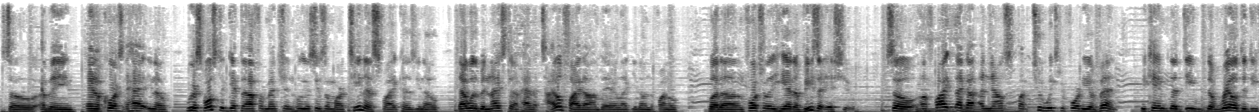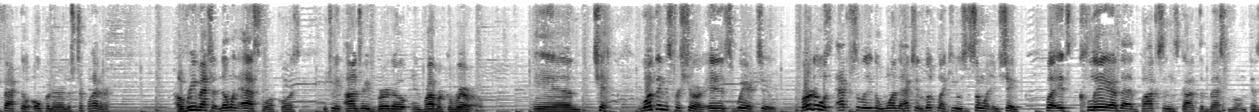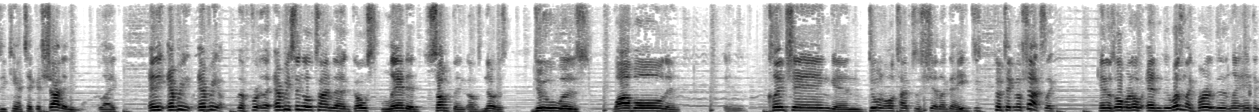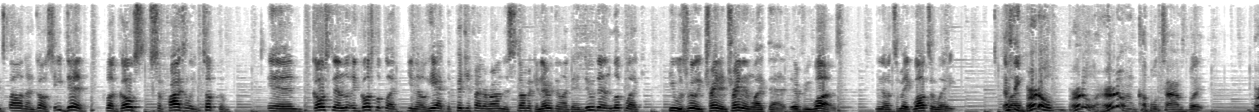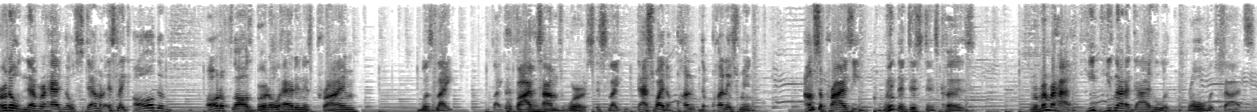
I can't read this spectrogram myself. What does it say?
So I mean, and of course it had you know we were supposed to get the aforementioned Julio Cesar Martinez fight because you know that would have been nice to have had a title fight on there, like you know in the final. But uh, unfortunately, he had a visa issue. So a fight that got announced about two weeks before the event became the de- the real the de facto opener in this triple header. A rematch that no one asked for, of course, between Andre Berto and Robert Guerrero. And yeah, one thing is for sure, it's weird too. Berto was actually the one that actually looked like he was somewhat in shape, but it's clear that boxing's got the best of him because he can't take a shot anymore. Like any every every the every single time that Ghost landed something of notice, dude was wobbled and and clinching and doing all types of shit like that. He just couldn't take no shots. Like and it was over and over. And it wasn't like Berto didn't land anything solid on Ghost. He did, but Ghost surprisingly took them. And Ghost didn't look, and Ghost looked like, you know, he had the pigeon fat around his stomach and everything like that. Dude didn't look like he was really training, training like that if he was, you know, to make welterweight. That's the thing. Berto, Berto hurt him a couple times, but Berto never had no stamina. It's like all the all the flaws Berto had in his prime was like like five times worse. It's like that's why the pun the punishment. I'm surprised he went the distance because remember how he he's not a guy who would roll with shots.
